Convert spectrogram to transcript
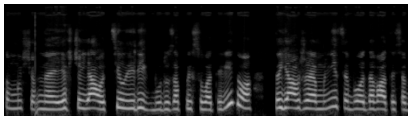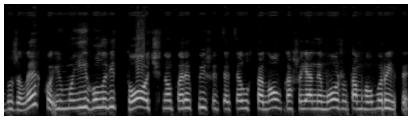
тому що е, якщо я от цілий рік буду записувати відео, то я вже мені це буде даватися дуже легко, і в моїй голові точно перепишеться ця установка, що я не можу там говорити.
